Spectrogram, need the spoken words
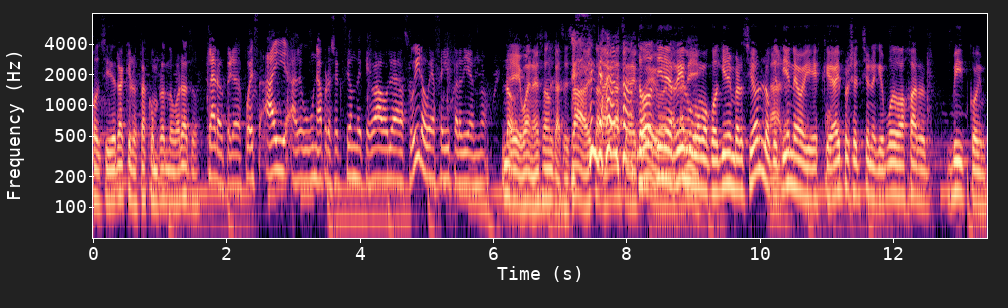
considerás que lo estás comprando barato. Claro, pero después hay alguna proyección de que va a volver a subir o voy a seguir perdiendo. No. Eh, bueno, eso nunca se sabe. Esa es la gracia del Todo juego, tiene riesgo Natalie. como cualquier inversión. Lo Claro. que tiene hoy es que hay proyecciones que puede bajar Bitcoin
